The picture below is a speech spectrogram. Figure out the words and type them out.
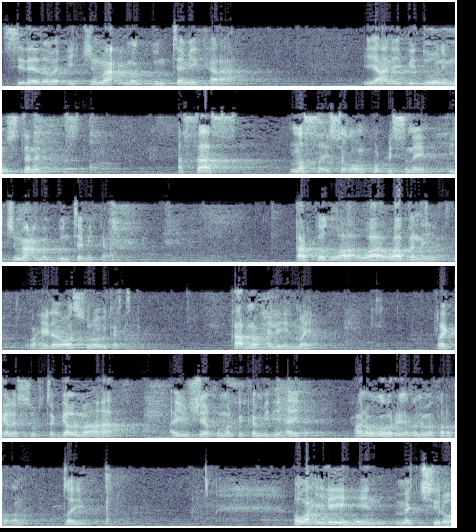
sideedaba ijmaac ma guntami karaa. Yacni biduuni mustanad. Asaas nasa isagoon ku dhisnayn ijmaac ma guntami karaa. Qaarkood waa waa waa banneeyaan waxay yidhahdeen waa suroobi kartaa qaarna waxay leeyihiin maya. Raggale suurtagal ma aha ayuu sheekhu marka ka mid yahay. Waxaana uga horreeyey culimo fara badan. Ayib oo waxay leeyihiin ma jiro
